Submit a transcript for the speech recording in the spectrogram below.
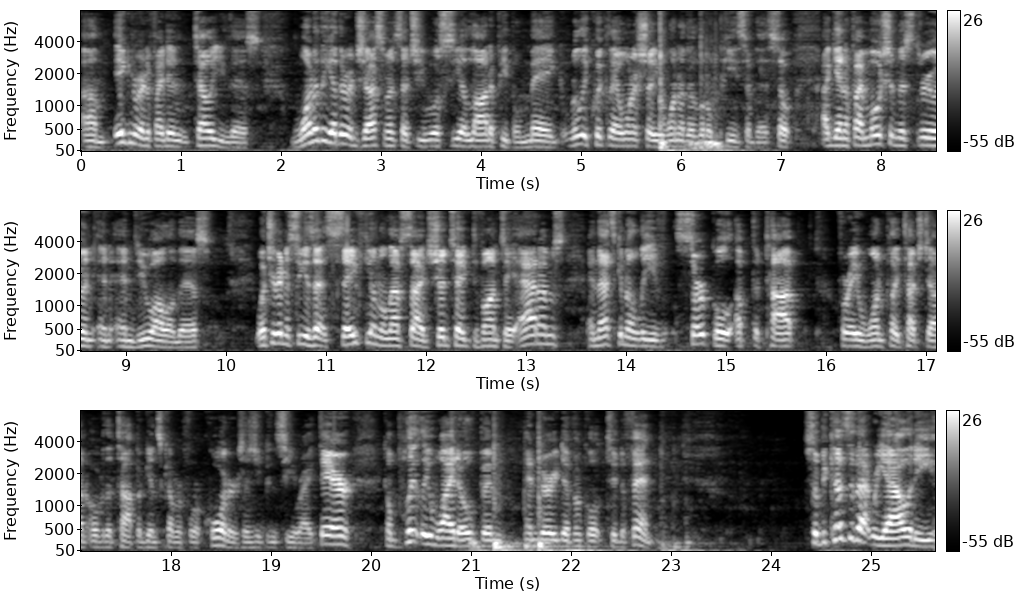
um, ignorant if I didn't tell you this. One of the other adjustments that you will see a lot of people make, really quickly, I want to show you one other little piece of this. So, again, if I motion this through and, and, and do all of this, what you're going to see is that safety on the left side should take Davante Adams, and that's going to leave circle up the top for a one play touchdown over the top against cover four quarters, as you can see right there. Completely wide open and very difficult to defend. So, because of that reality,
